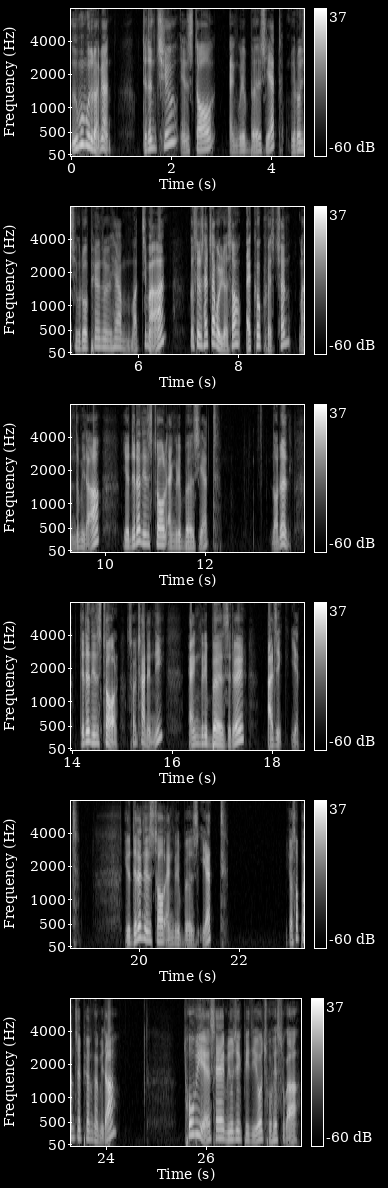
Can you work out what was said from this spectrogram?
의문문으로 하면 Didn't you install Angry Birds yet? 이런 식으로 표현을 해야 맞지만 끝을 살짝 올려서 echo question 만듭니다. You didn't install Angry Birds yet? 너는 didn't install 설치 안 했니? Angry Birds를 아직 yet. You didn't install Angry Birds yet? 여섯 번째 표현 갑니다. 토비의 새 뮤직비디오 조회수가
